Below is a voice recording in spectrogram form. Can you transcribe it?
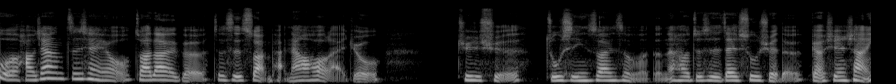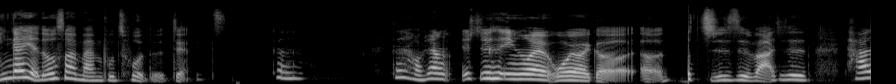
我好像之前有抓到一个就是算盘，然后后来就去学珠心算什么的，然后就是在数学的表现上应该也都算蛮不错的这样子。但但好像就是因为我有一个呃侄子吧，就是他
